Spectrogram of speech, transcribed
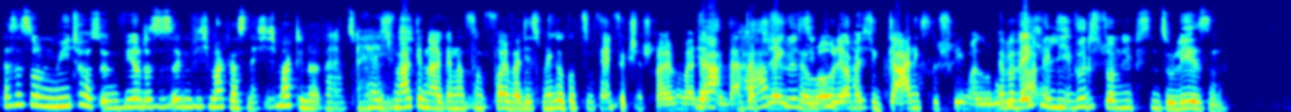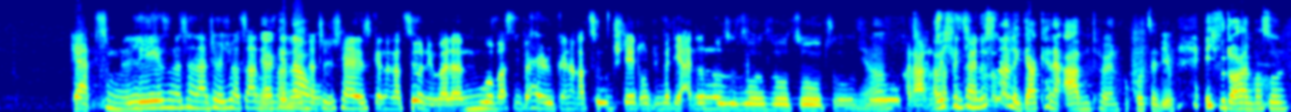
das ist so ein Mythos irgendwie und das ist irgendwie, ich mag das nicht. Ich mag die neue Generation. Hey, ich mag die neue Generation voll, weil die ist mega gut zum Fanfiction schreiben, weil ja, da, da hat J.K. Rowling gut, aber sie gar nichts geschrieben. Also aber welche würdest du am liebsten so lesen? Ja, zum Lesen ist ja natürlich was anderes. Ja, genau. Also natürlich Harrys Generation, weil da nur was über Harry Generation steht und über die anderen nur so, so, so, so, so, ja. so keine Ahnung. Aber ich finde, die müssen alle gar keine Abenteuer in Hogwarts erleben. Ich würde auch einfach so einen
